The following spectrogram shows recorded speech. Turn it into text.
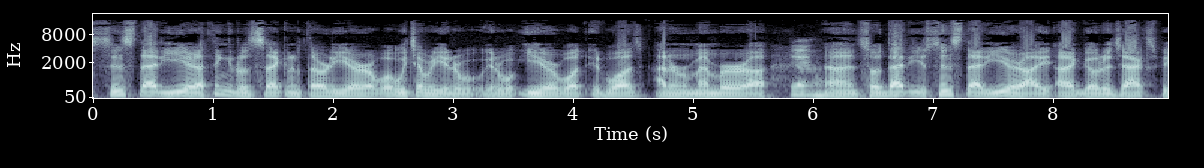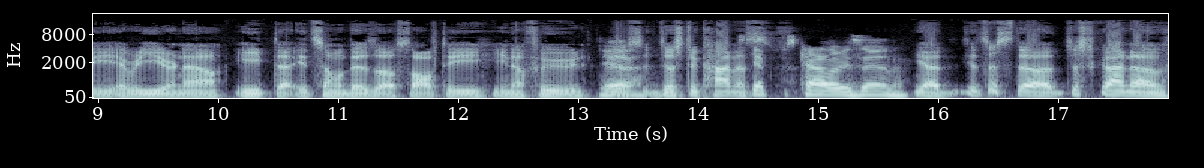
since that year. I think it was second or third year, or whichever year year what it was. I don't remember. Uh, yeah. And so that year, since that year, I, I go to Zaxby every year now, eat uh, eat some of this uh, salty you know food. Yeah. Just, just to kind of get those calories in. Yeah, it's just uh, just kind of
